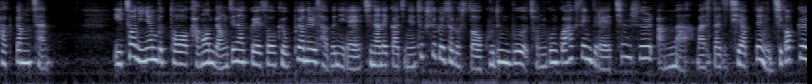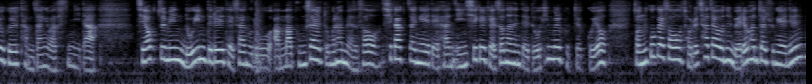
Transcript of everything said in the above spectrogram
박병찬 2002년부터 강원 명진학교에서 교편을 잡은 이래 지난해까지는 특수교사로서 고등부 전공과 학생들의 침술, 안마, 마사지, 지압 등 직업교육을 담당해 왔습니다. 지역 주민 노인들을 대상으로 안마 봉사활동을 하면서 시각장애에 대한 인식을 개선하는 데도 힘을 보탰고요. 전국에서 저를 찾아오는 외래 환자 중에는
